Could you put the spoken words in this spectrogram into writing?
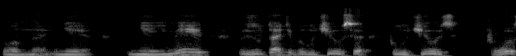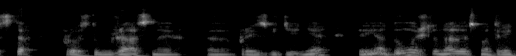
он не, не имеет. В результате получился, получилось просто, просто ужасное произведение. Я думаю, что надо смотреть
